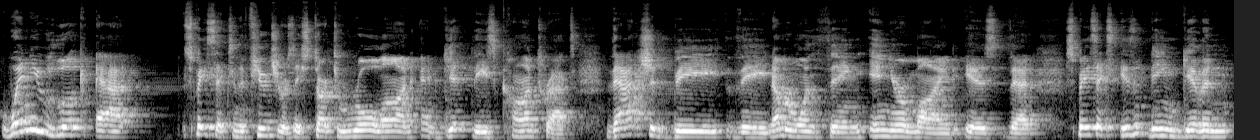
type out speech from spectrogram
when you look at SpaceX in the future as they start to roll on and get these contracts, that should be the number one thing in your mind is that SpaceX isn't being given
